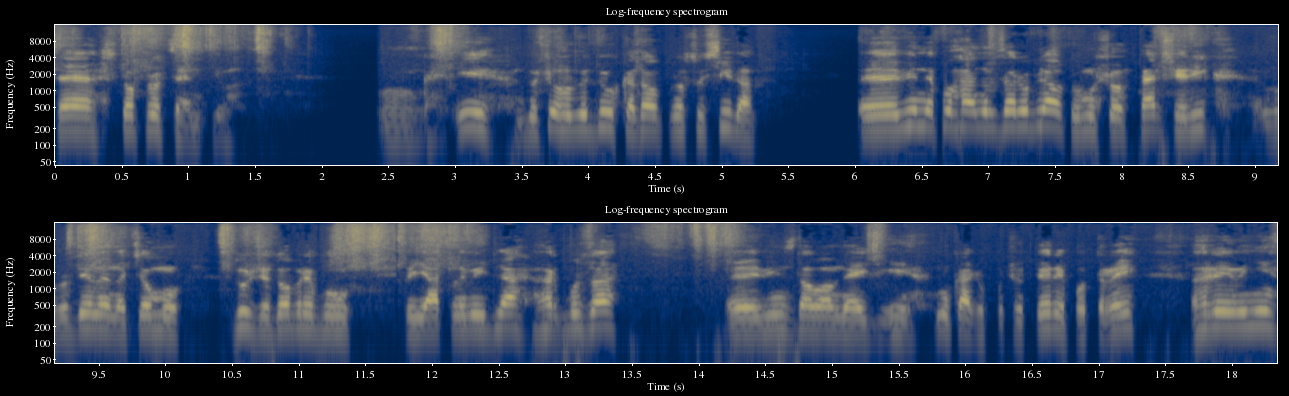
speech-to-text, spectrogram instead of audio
Це 100%. І до чого веду, казав про сусіда. Е, Він непогано заробляв, тому що перший рік вродили на цьому дуже добре був сприятливий для гарбуза. Е, Він здавав навіть, ну кажу, по 4, по 3 гривні.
